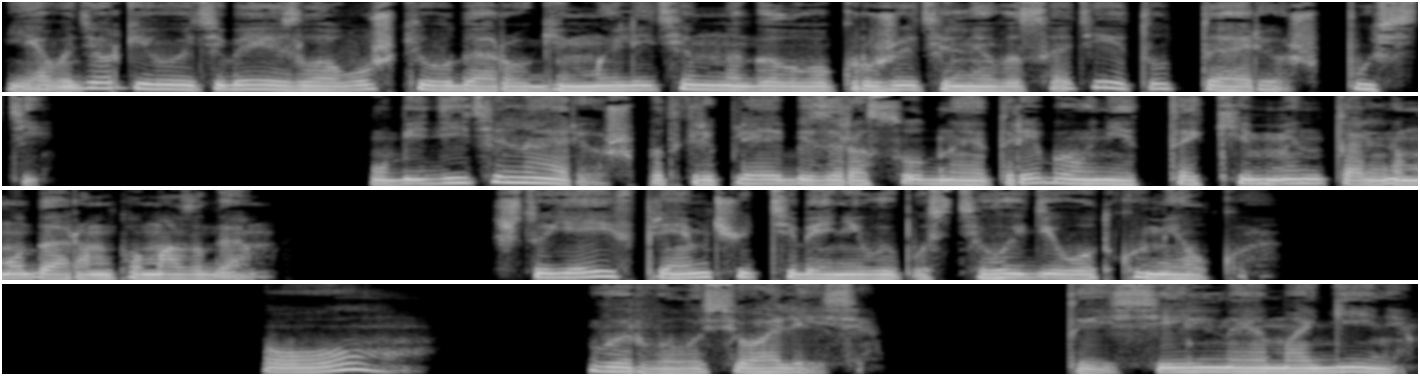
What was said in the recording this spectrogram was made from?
Я выдергиваю тебя из ловушки у дороги, мы летим на головокружительной высоте, и тут ты орешь «пусти». Убедительно орёшь, подкрепляя безрассудное требование таким ментальным ударом по мозгам, что я и впрямь чуть тебя не выпустил, идиотку мелкую. «О!» — вырвалось у Олеся. «Ты сильная магиня,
